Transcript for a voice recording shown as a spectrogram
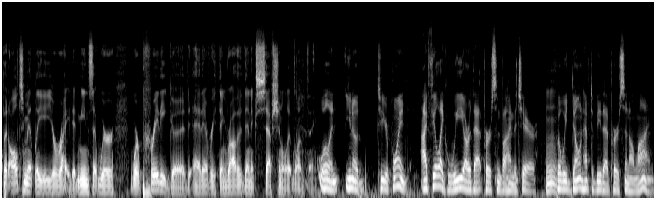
But ultimately, you're right. It means that we're we're pretty good at everything rather than exceptional at one thing. Well, and you know, to your point, I feel like we are that person behind the chair, Hmm. but we don't have to be that person online.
